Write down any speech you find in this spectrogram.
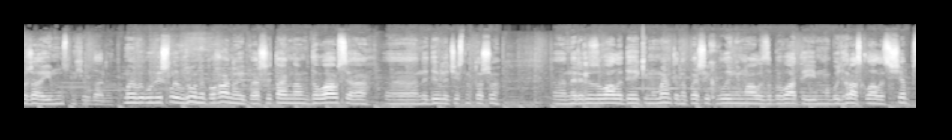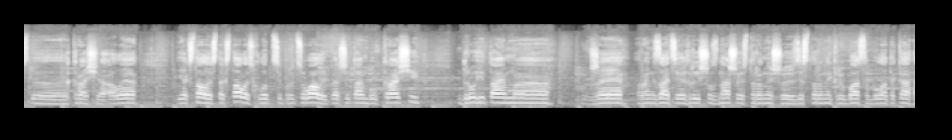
бажаю їм успіхів далі. Ми увійшли в гру непогано, і перший тайм нам вдавався, е, не дивлячись на те, що е, не реалізували деякі моменти. На першій хвилині мали забивати, і, мабуть, гра склалась ще е, краще. Але як сталося, так сталося. Хлопці працювали. Перший тайм був кращий, другий тайм. Вже організація гри, що з нашої сторони, що зі сторони Кривбаса, була така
